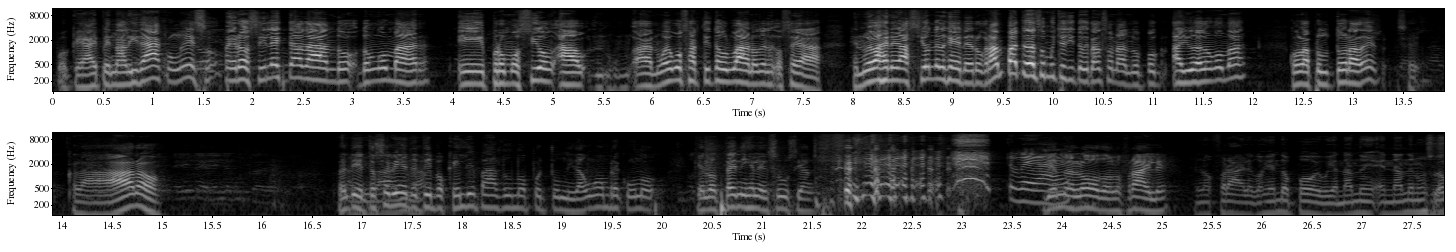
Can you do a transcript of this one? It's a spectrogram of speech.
porque hay penalidad con eso. Pero sí le está dando Don Omar eh, promoción a, a nuevos artistas urbanos, del- o sea, en nueva generación del género. Gran parte de esos muchachitos que están sonando por ayuda de Don Omar con la productora de él. Sí, claro. Entonces viene este tipo que él le va a dar una oportunidad a un hombre con uno que los tenis le ensucian, Real. lleno de lodo, los frailes, En los frailes, cogiendo polvo y andando, en- andando en un loco,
